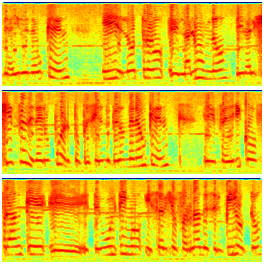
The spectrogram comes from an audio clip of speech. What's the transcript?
de ahí de Neuquén, y el otro, el alumno, era el jefe del aeropuerto, presidente Perón de Neuquén, Federico Franque, este último, y Sergio Fernández, el piloto,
